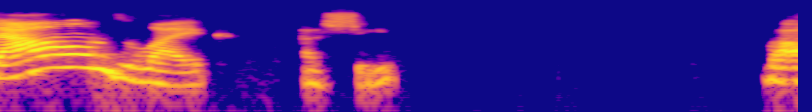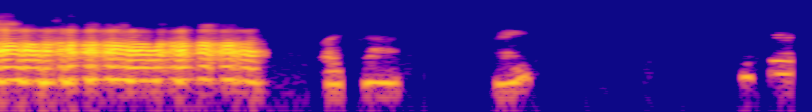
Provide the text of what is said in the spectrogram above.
sound like a sheep. Bah, like that, right? A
